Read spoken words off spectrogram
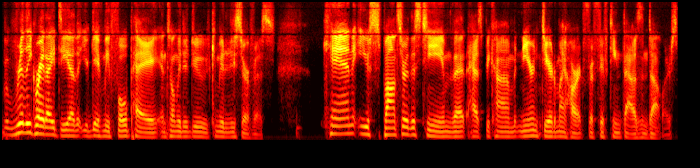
really great idea that you gave me full pay and told me to do community service. Can you sponsor this team that has become near and dear to my heart for fifteen thousand dollars?"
